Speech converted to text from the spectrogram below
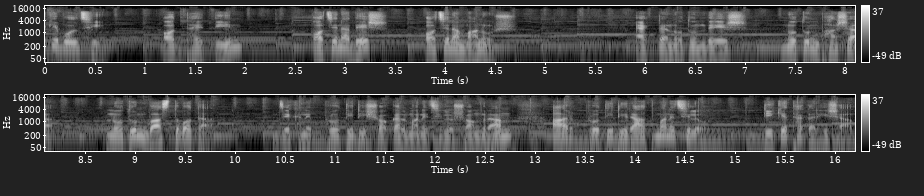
থেকে বলছি, অধ্যায় তিন, অচেনা দেশ, অচেনা মানুষ। একটা নতুন দেশ, নতুন ভাষা, নতুন বাস্তবতা, যেখানে প্রতিটি সকাল মানে ছিল সংগ্রাম, আর প্রতিটি রাত মানে ছিল টিকে থাকার হিসাব।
